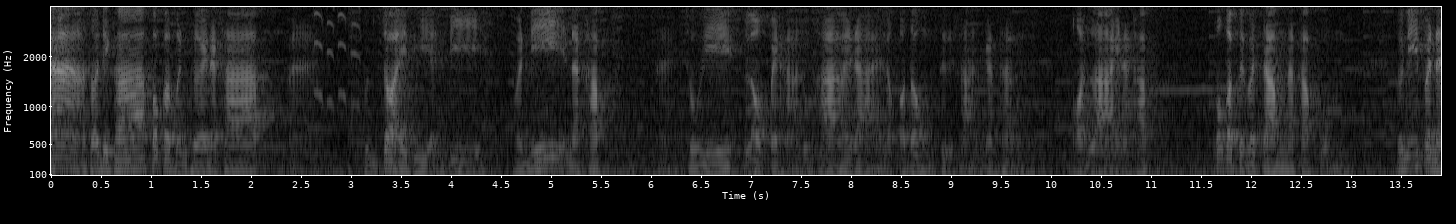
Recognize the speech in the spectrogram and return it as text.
อ่าสวัสดีครับพบกันเหมือนเคยนะครับคุณจ้อย B&B วันนี้นะครับช่วงนี้เราไปหาลูกค้าไม่ได้ เราก็ต้องสื่อสารกันทางออนไลน์นะครับพบกันเป็นประจำนะครับผมวันนี้ไปไหน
